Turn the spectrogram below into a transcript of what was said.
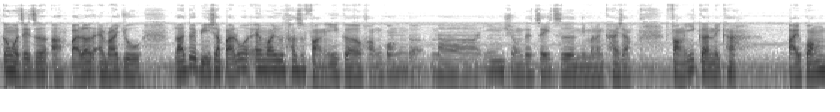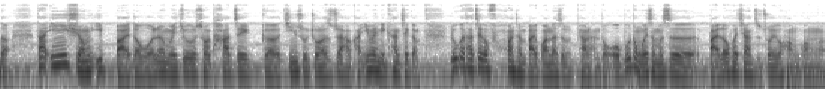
跟我这只啊，百乐的 MYU 来对比一下，百乐 MYU 它是仿一个黄光的，那英雄的这只你们能看一下，仿一个你看白光的。那英雄一百的，我认为就是说它这个金属做的是最好看，因为你看这个，如果它这个换成白光的，是不是漂亮很多？我不懂为什么是百乐会这样子做一个黄光呢？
